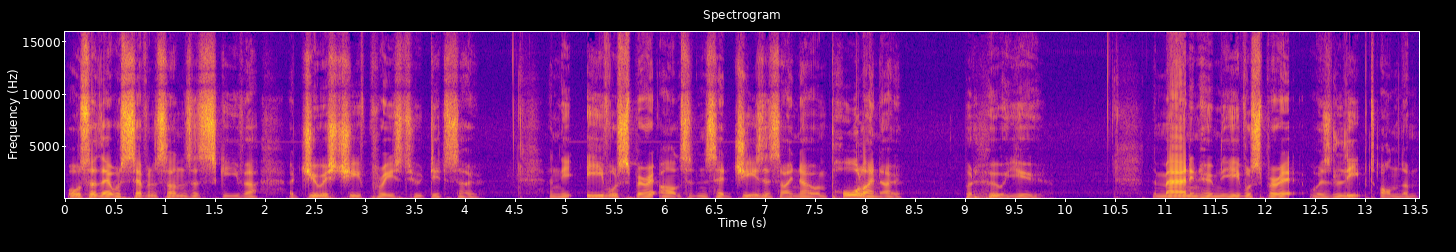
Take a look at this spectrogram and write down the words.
Also, there were seven sons of Sceva, a Jewish chief priest, who did so. And the evil spirit answered and said, Jesus I know, and Paul I know, but who are you? The man in whom the evil spirit was leaped on them,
